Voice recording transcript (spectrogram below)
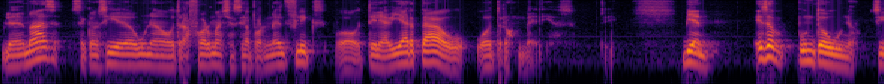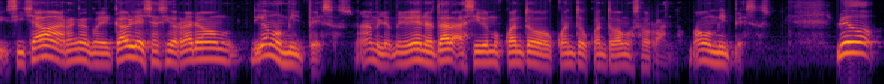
lo demás se consigue de una u otra forma, ya sea por Netflix o teleabierta u otros medios. Bien, eso punto uno. Si, ya arrancan con el cable, ya se ahorraron, digamos, mil pesos. ¿ah? Me, lo, voy a anotar, así vemos cuánto, cuánto, cuánto vamos ahorrando. Vamos mil pesos. Luego,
